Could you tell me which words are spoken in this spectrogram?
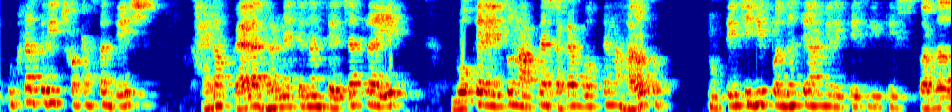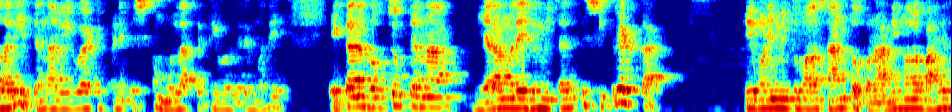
कुठला तरी छोटासा देश खायला प्यायला धड नाही त्यांना. त्याच्यातला एक बोक्या येतो ना आपल्या सगळ्या बोक्यांना हरवतो. मग त्यांची जी पद्धती अमेरिकेतली ती स्पर्धा झाली. त्यांना वेगवेगळ्या ठिकाणी तशी मुलाखती वगैरे मध्ये एकानं गपचूप त्यांना घरामध्ये घेऊन विचारले की सिक्रेट काय? ते म्हणे मी तुम्हाला सांगतो पण आधी मला बाहेर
